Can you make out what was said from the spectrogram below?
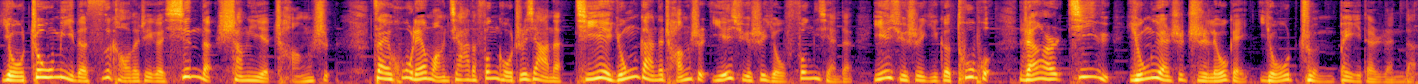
有周密的思考的这个新的商业尝试，在互联网加的风口之下呢，企业勇敢的尝试，也许是有风险的，也许是一个突破。然而，机遇永远是只留给有准备的人的。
